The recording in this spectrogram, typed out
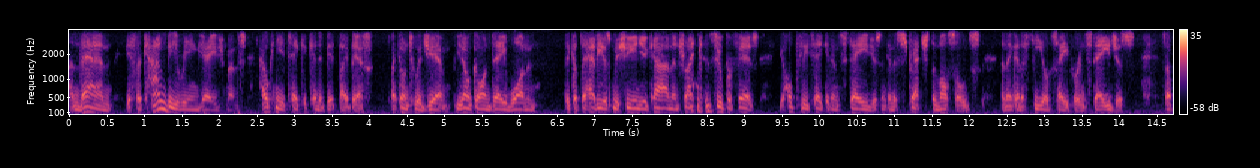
And then, if there can be re-engagement, how can you take it kind of bit by bit? Like going to a gym. You don't go on day one and pick up the heaviest machine you can and try and get super fit. You hopefully take it in stages and kind of stretch the muscles and then kind of feel safer in stages. So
